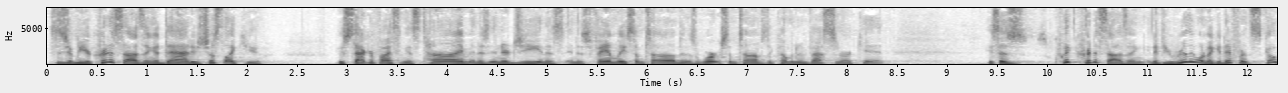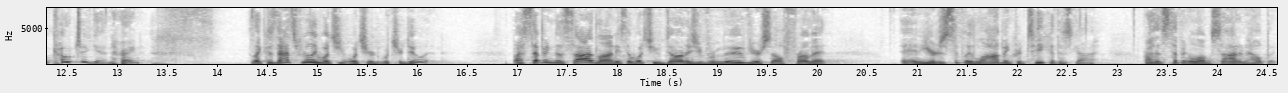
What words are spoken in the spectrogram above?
He says, I mean, you're criticizing a dad who's just like you, who's sacrificing his time and his energy and his, and his family sometimes and his work sometimes to come and invest in our kid. He says, quit criticizing, and if you really want to make a difference, go coach again, right? It's like, because that's really what, you, what, you're, what you're doing. By stepping to the sideline, he said, what you've done is you've removed yourself from it, and you're just simply lobbing critique at this guy rather than stepping alongside and helping.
